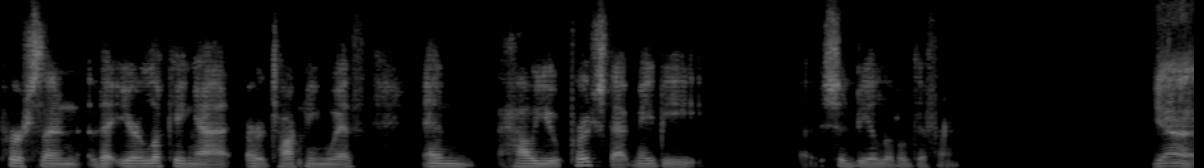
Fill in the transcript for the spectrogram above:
person that you're looking at or talking with, and how you approach that maybe uh, should be a little different. Yeah,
